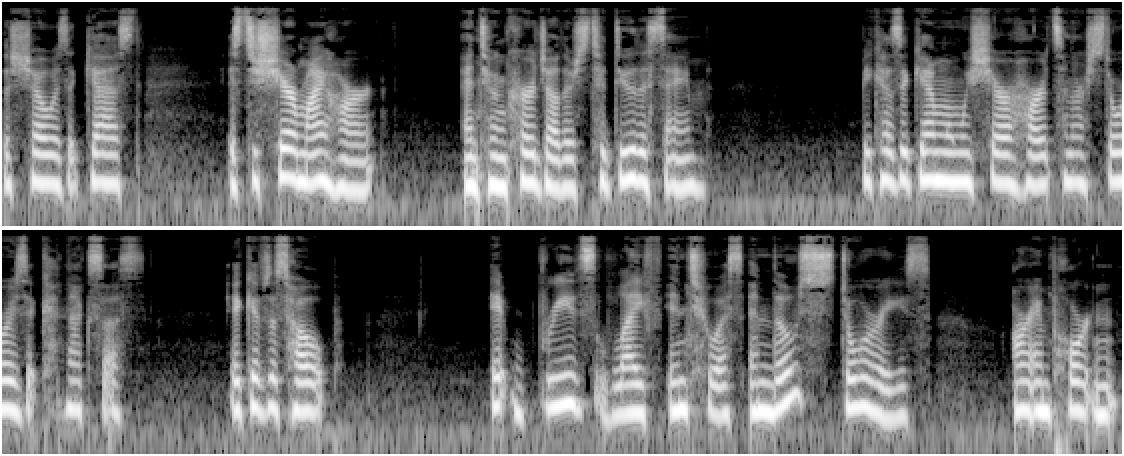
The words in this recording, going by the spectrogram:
the show as a guest, is to share my heart and to encourage others to do the same. Because again, when we share our hearts and our stories, it connects us, it gives us hope, it breathes life into us. And those stories are important.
